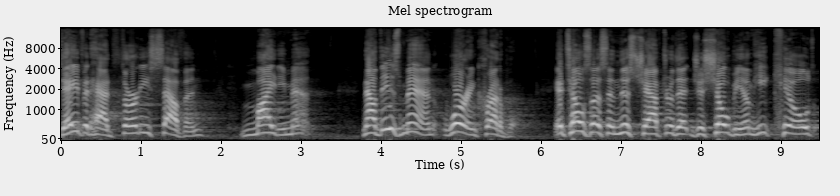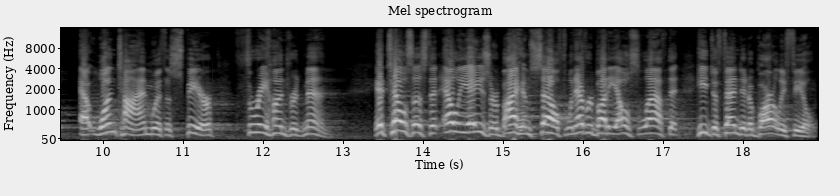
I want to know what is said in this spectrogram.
David had 37 mighty men. Now, these men were incredible. It tells us in this chapter that Jashobeam, he killed at one time with a spear 300 men. It tells us that Eleazar by himself, when everybody else left, that he defended a barley field.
